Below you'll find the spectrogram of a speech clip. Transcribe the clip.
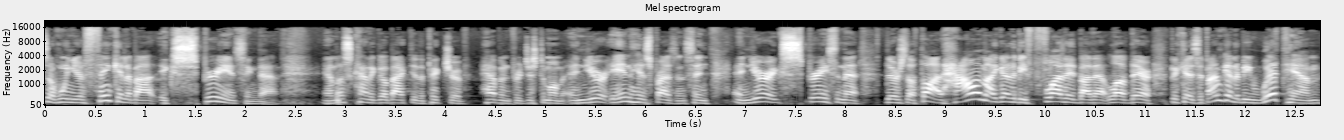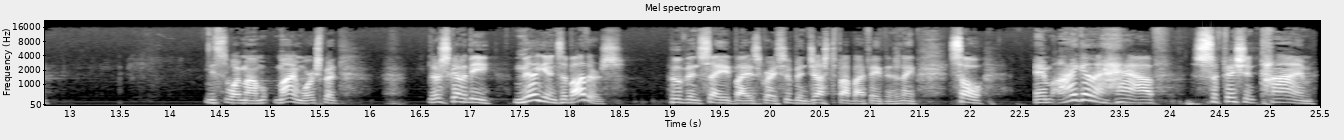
so when you're thinking about experiencing that, and let's kind of go back to the picture of heaven for just a moment, and you're in his presence and, and you're experiencing that, there's the thought, how am I going to be flooded by that love there? Because if I'm going to be with him, this is the way my mind works, but there's going to be millions of others who've been saved by his grace, who've been justified by faith in his name. So am I going to have sufficient time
